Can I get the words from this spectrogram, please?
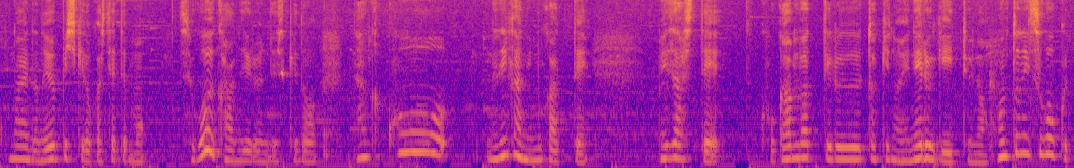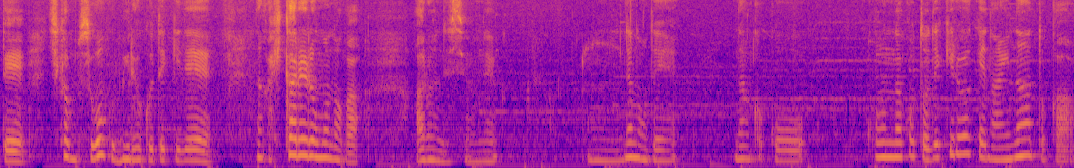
この間の予備式とかしててもすごい感じるんですけどなんかこう何かに向かって目指してこう頑張ってる時のエネルギーっていうのは本当にすごくてしかもすごく魅力的でなんか惹かれるものがあるんですよね。うん、なのでなんかこうこんなことできるわけないなとか、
